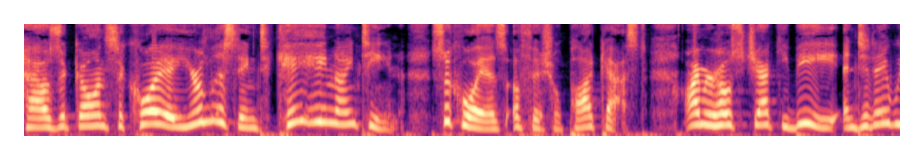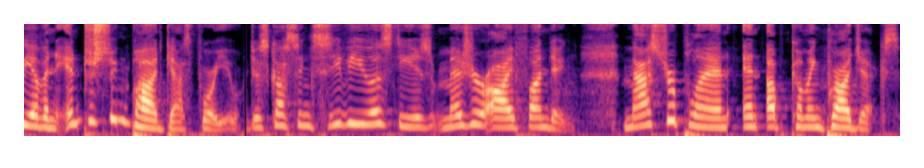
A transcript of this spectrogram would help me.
How's it going, Sequoia? You're listening to KA19, Sequoia's official podcast. I'm your host, Jackie B, and today we have an interesting podcast for you discussing CVUSD's Measure I funding, master plan, and upcoming projects.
